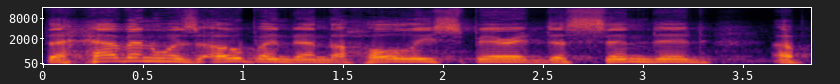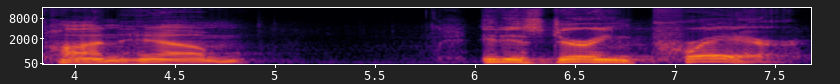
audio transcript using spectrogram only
The heaven was opened, and the Holy Spirit descended upon him. It is during prayer,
